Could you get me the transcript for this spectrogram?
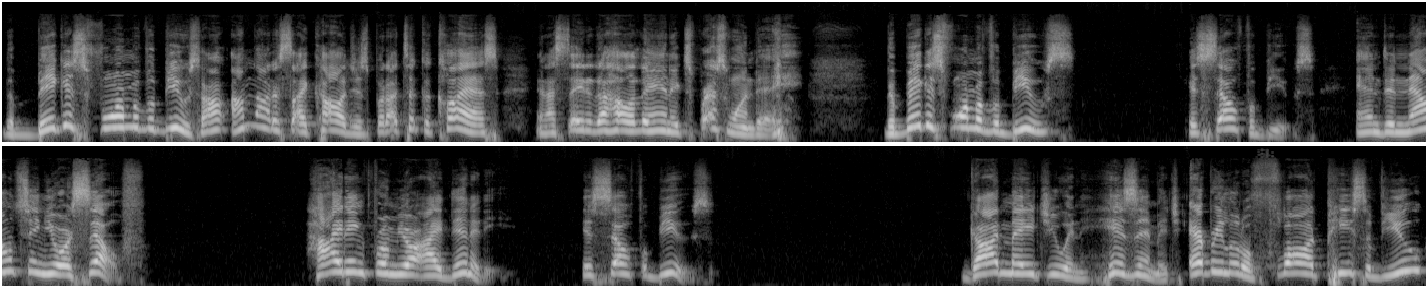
The biggest form of abuse. I'm not a psychologist, but I took a class and I stayed at the Holiday Inn Express one day. The biggest form of abuse is self abuse and denouncing yourself, hiding from your identity is self abuse. God made you in his image. Every little flawed piece of you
